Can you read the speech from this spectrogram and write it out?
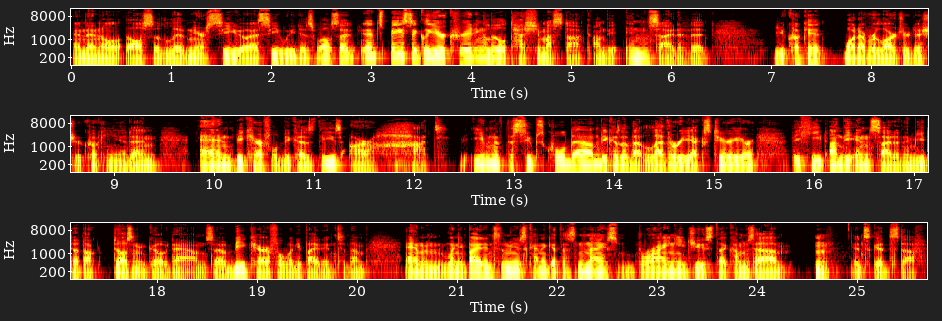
and then it'll also live near sea uh, seaweed as well. So it's basically you're creating a little dashima stock on the inside of it. You cook it, whatever larger dish you're cooking it in, and be careful because these are hot. Even if the soup's cooled down because of that leathery exterior, the heat on the inside of the midodeok doesn't go down. So be careful when you bite into them. And when you bite into them, you just kind of get this nice briny juice that comes out. Mm, it's good stuff.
